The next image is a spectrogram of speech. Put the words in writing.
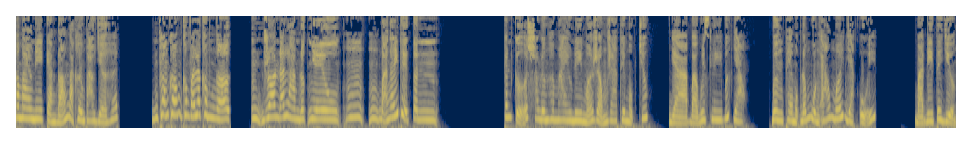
Hermione càng đỏ mặt hơn bao giờ hết. Không không, không phải là không ngờ. Ừ, Ron đã làm được nhiều. Ừ, ừ, bạn ấy thiệt tình... Cánh cửa sau lưng Hermione mở rộng ra thêm một chút và bà Weasley bước vào, bưng theo một đống quần áo mới giặt ủi. Bà đi tới giường,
